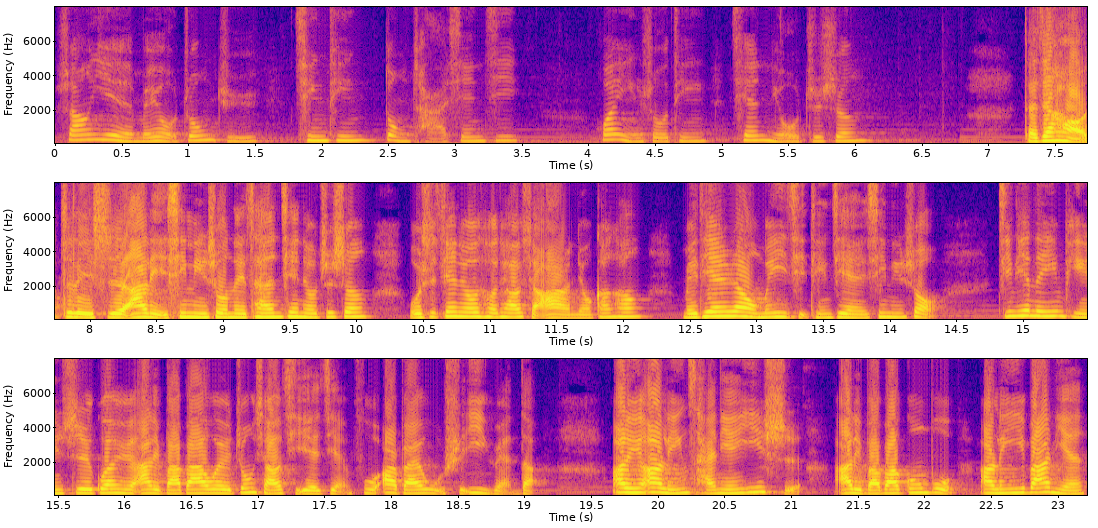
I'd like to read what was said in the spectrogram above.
商业没有终局，倾听洞察先机。欢迎收听千牛之声。大家好，这里是阿里新零售内参千牛之声，我是千牛头条小二牛康康。每天让我们一起听见新零售。今天的音频是关于阿里巴巴为中小企业减负二百五十亿元的。二零二零财年伊始，阿里巴巴公布，二零一八年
